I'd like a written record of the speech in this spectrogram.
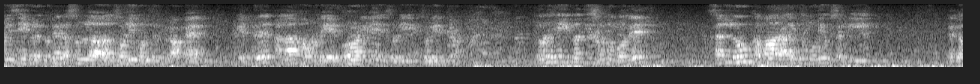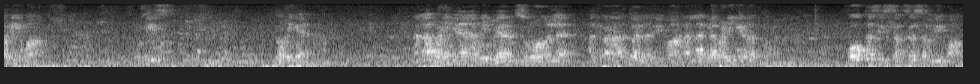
விஷயங்களுக்குமே ரசூல்லா சொல்லி கொடுத்திருக்கிறாங்க என்று அல்லாஹ் அவனுடைய குரானிலே சொல்லி சொல்லியிருக்கிறான் தொழுகையை பத்தி சொல்லும்போது சல்லு கமார் ஆய்த்து முடிவு சொல்லி இதை கவனிக்கமா ப்ளீஸ் கவனிங்க நல்லா படிங்க அப்படின்னு பேரண்ட்ஸ் சொல்லுவாங்கல்ல அதுக்கான அர்த்தம் என்ன தெரியுமா நல்லா கவனிங்கன்னு அர்த்தம் ஃபோக்கஸ் இஸ் சக்சஸ் அப்படிம்பாங்க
